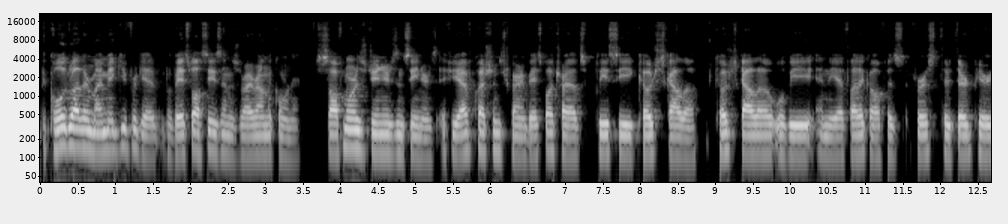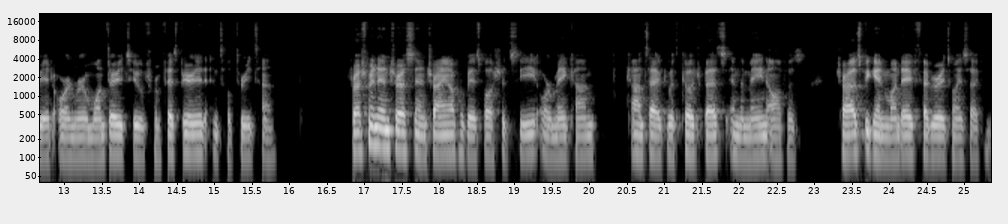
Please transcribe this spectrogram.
The cold weather might make you forget, but baseball season is right around the corner. Sophomores, juniors, and seniors, if you have questions regarding baseball tryouts, please see Coach Scala Coach Scalo will be in the athletic office first through third period or in room 132 from fifth period until 310. Freshmen interested in trying out for baseball should see or make con- contact with Coach Betts in the main office. Trials begin Monday, February 22nd.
